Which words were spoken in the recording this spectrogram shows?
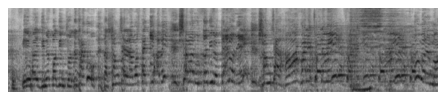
দেখো এইভাবে দিনের পর দিন চলতে থাকো তার সংসারের অবস্থা কি হবে? সে আমার উত্তর দিল, কেন রে? সংসার হাওয়া করে চলবে? তোমার মা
